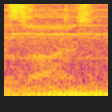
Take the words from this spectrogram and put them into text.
exercise.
